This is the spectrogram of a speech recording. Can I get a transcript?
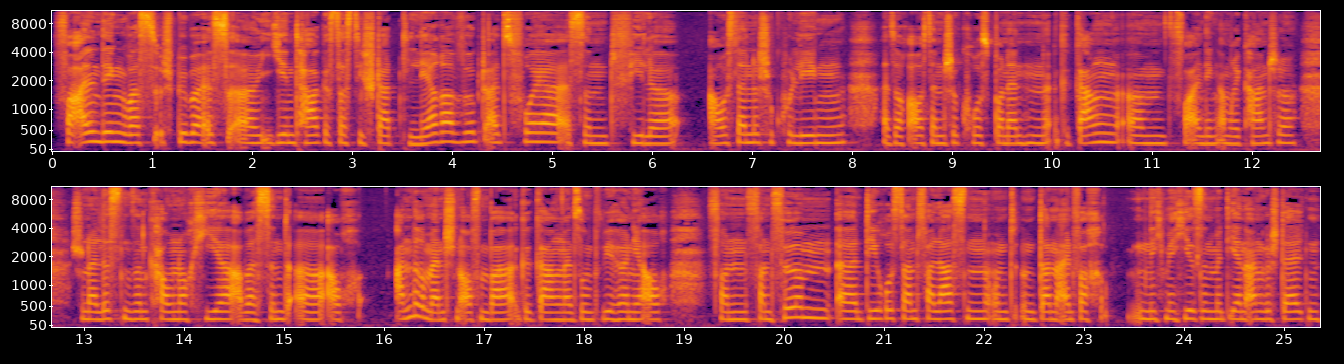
Vor allen Dingen, was spürbar ist äh, jeden Tag, ist, dass die Stadt leerer wirkt als vorher. Es sind viele ausländische Kollegen, also auch ausländische Korrespondenten gegangen. Ähm, vor allen Dingen amerikanische Journalisten sind kaum noch hier, aber es sind äh, auch andere Menschen offenbar gegangen. Also wir hören ja auch von, von Firmen, äh, die Russland verlassen und, und dann einfach nicht mehr hier sind mit ihren Angestellten.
